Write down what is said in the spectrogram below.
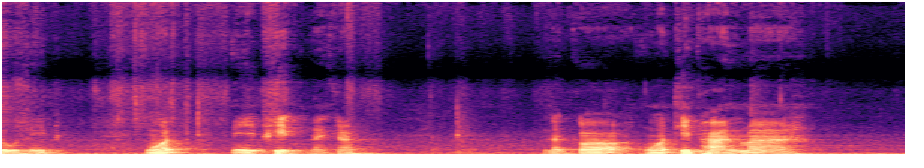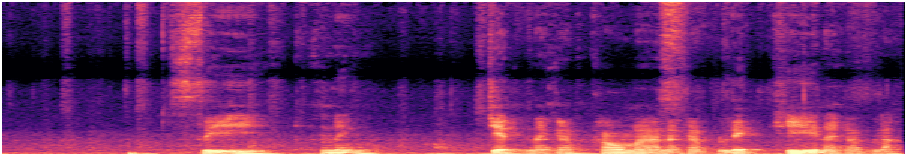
สูตรนี้งวดนี้ผิดนะครับ แล้วก็งวดที่ผ่านมา 4 1 7 นะครับ เข้ามานะครับ เลขขี้นะครับหลัก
